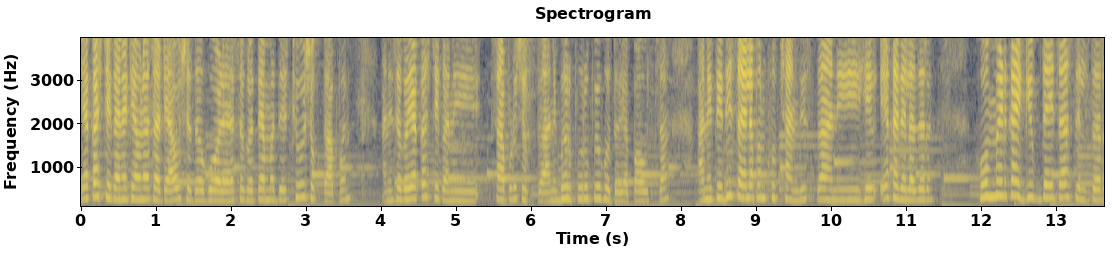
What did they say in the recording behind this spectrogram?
एकाच ठिकाणी ठेवण्यासाठी औषधं गोळ्या सगळं त्यामध्ये ठेवू शकतो आपण. आणि सगळं एकाच ठिकाणी सापडू शकतं आणि भरपूर उपयोग होतो या पाऊचचा आणि ते दिसायला पण खूप छान दिसतं आणि हे एखाद्याला जर होममेड काही गिफ्ट द्यायचं असेल तर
